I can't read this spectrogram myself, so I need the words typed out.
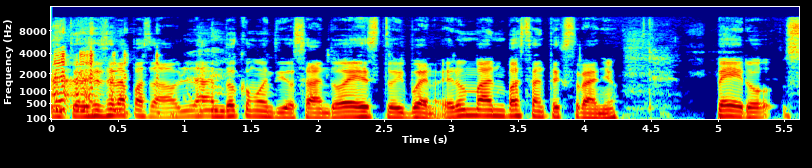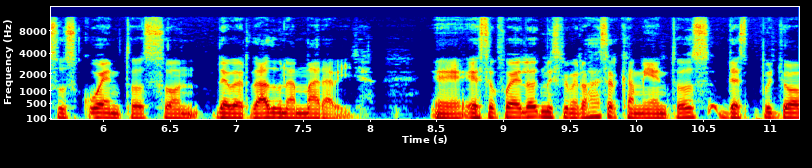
Entonces se la pasaba hablando, como endiosando esto, y bueno, era un man bastante extraño pero sus cuentos son de verdad una maravilla. Eh, este fue los, mis primeros acercamientos. Después, yo,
